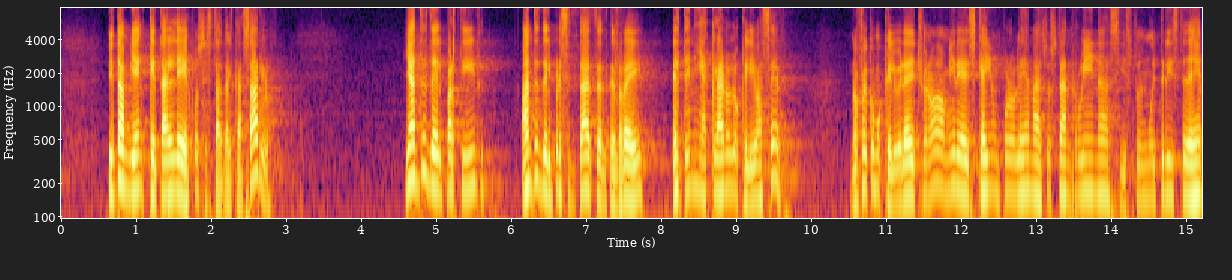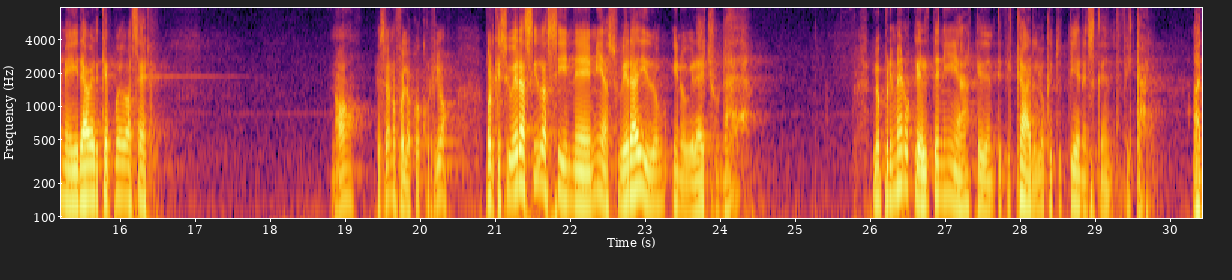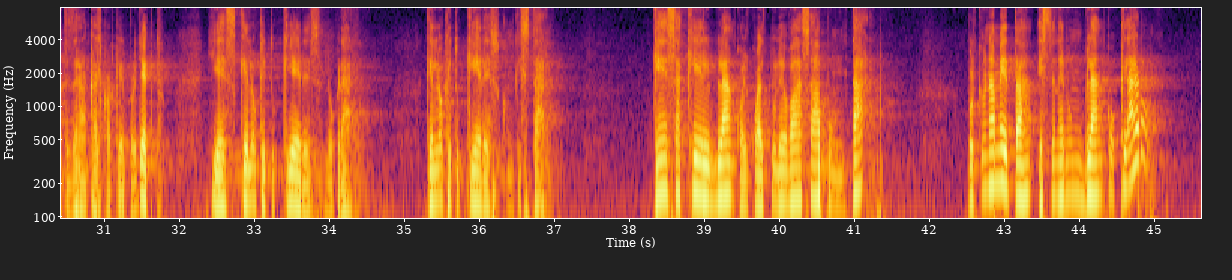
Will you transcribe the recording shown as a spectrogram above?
Y también qué tan lejos estás de alcanzarlo. Y antes de él partir, antes de él presentarse ante el rey, él tenía claro lo que él iba a hacer. No fue como que le hubiera dicho, no, mire, es que hay un problema, eso está en ruinas y estoy muy triste, déjeme ir a ver qué puedo hacer. No, eso no fue lo que ocurrió. Porque si hubiera sido así, Nehemías hubiera ido y no hubiera hecho nada. Lo primero que él tenía que identificar es lo que tú tienes que identificar antes de arrancar cualquier proyecto. Y es qué es lo que tú quieres lograr, qué es lo que tú quieres conquistar, qué es aquel blanco al cual tú le vas a apuntar. Porque una meta es tener un blanco claro,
